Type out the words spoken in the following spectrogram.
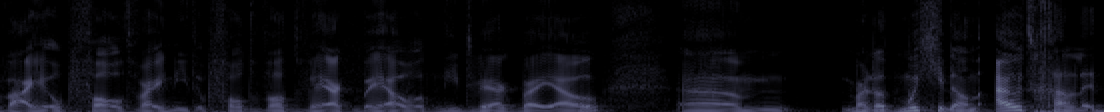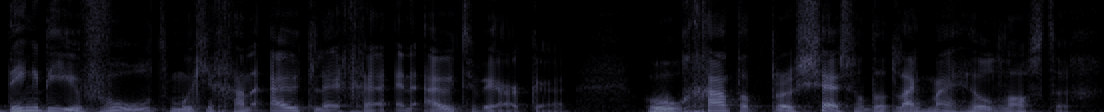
waar je opvalt, waar je niet opvalt, wat werkt bij jou, wat niet werkt bij jou. Um, maar dat moet je dan uitgaan. Dingen die je voelt, moet je gaan uitleggen en uitwerken. Hoe gaat dat proces? Want dat lijkt mij heel lastig.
